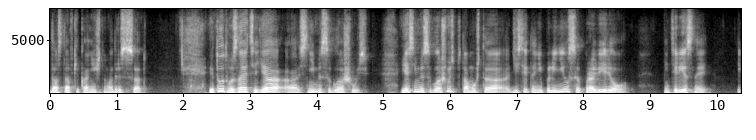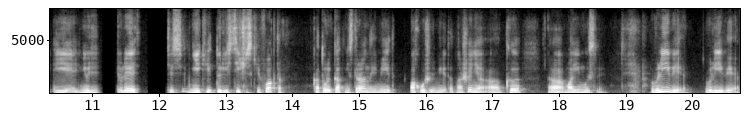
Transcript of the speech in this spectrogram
доставке конечному адресату. И тут, вы знаете, я а, с ними соглашусь. Я с ними соглашусь, потому что действительно не поленился, проверил интересный и, не удивляйтесь, некий туристический фактор, который, как ни странно, имеет, похоже имеет отношение а, к моей мысли. В Ливии, в Ливии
